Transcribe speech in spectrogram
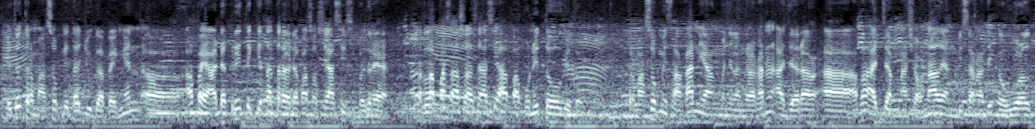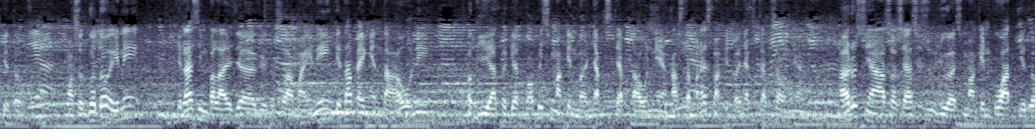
Itu termasuk kita juga pengen uh, apa ya ada kritik kita terhadap asosiasi sebenarnya. Terlepas asosiasi apa pun itu gitu. Termasuk misalkan yang menyelenggarakan acara uh, apa ajang nasional yang bisa nanti ke world gitu. Iya. maksudku tuh ini kita simpel aja gitu. Selama ini kita pengen tahu nih pegiat-pegiat kopi semakin banyak setiap tahunnya. Customernya semakin banyak setiap tahunnya. Harusnya asosiasi juga semakin kuat gitu.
